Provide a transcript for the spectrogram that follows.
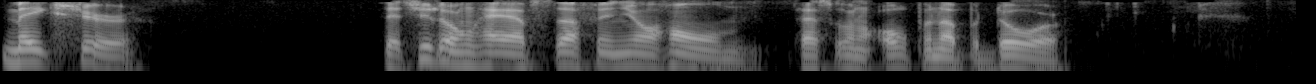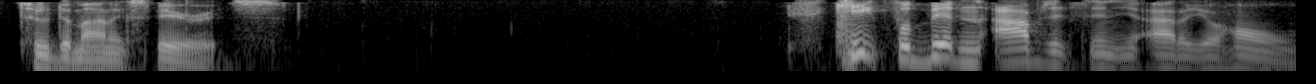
make sure that you don't have stuff in your home that's going to open up a door to demonic spirits. Keep forbidden objects in your, out of your home.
